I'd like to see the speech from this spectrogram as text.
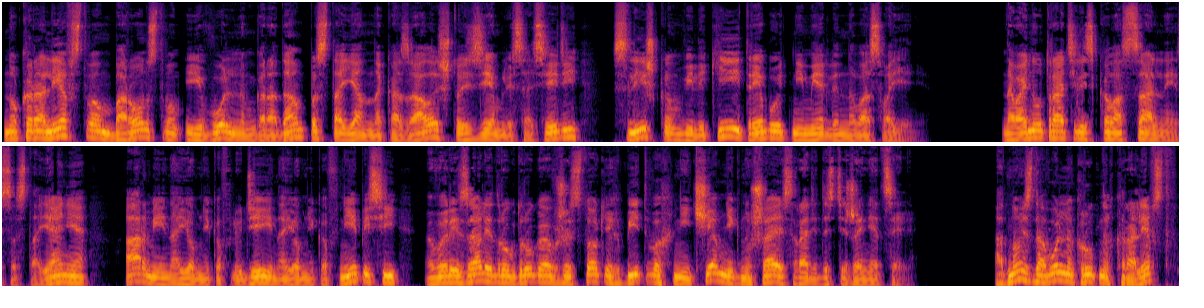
но королевствам, баронствам и вольным городам постоянно казалось, что земли соседей слишком велики и требуют немедленного освоения. На войну тратились колоссальные состояния, армии наемников людей и наемников неписей вырезали друг друга в жестоких битвах, ничем не гнушаясь ради достижения цели. Одно из довольно крупных королевств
